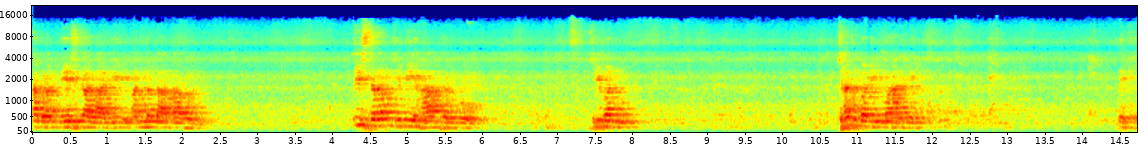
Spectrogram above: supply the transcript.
हाम्रा देशका लागि अन्नदाता हुन् ती श्रमजीवी हातहरूको जीवन झन बढी मार्मिक देखे।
